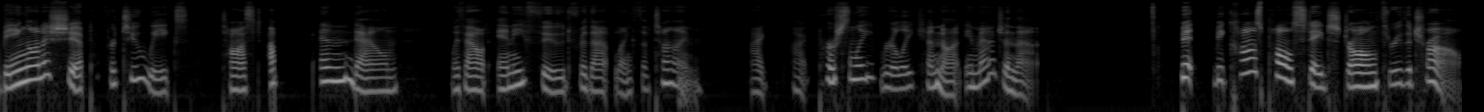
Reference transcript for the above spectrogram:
being on a ship for two weeks, tossed up and down without any food for that length of time. I, I personally really cannot imagine that. But because Paul stayed strong through the trial,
